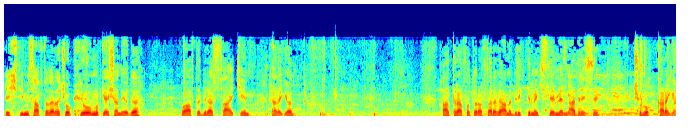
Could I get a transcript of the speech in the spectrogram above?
Geçtiğimiz haftalarda çok yoğunluk yaşanıyordu. Bu hafta biraz sakin Karagöl. Hatıra fotoğrafları ve anı biriktirmek isteyenlerin adresi Çubuk Karagöl.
